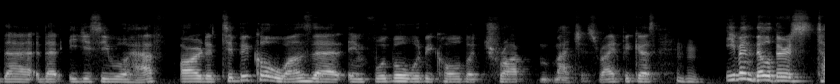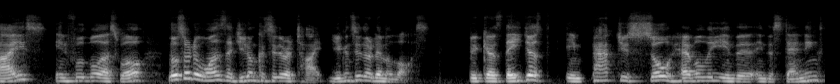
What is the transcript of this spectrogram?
that that EGC will have are the typical ones that in football would be called the trap matches, right? Because Mhm. Even though there's ties in football as well, those are the ones that you don't consider a tie. You consider them a loss because they just impact you so heavily in the in the standings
